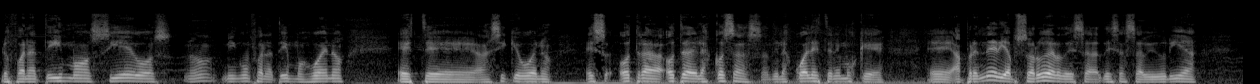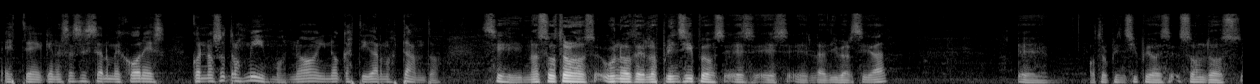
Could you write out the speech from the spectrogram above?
Los fanatismos ciegos, ¿no? Ningún fanatismo es bueno este, así que bueno, es otra, otra de las cosas de las cuales tenemos que eh, aprender y absorber de esa, de esa sabiduría este, que nos hace ser mejores con nosotros mismos, ¿no? Y no castigarnos tanto. Sí, nosotros, uno de los principios es, es eh, la diversidad. Eh, otro principio son los,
